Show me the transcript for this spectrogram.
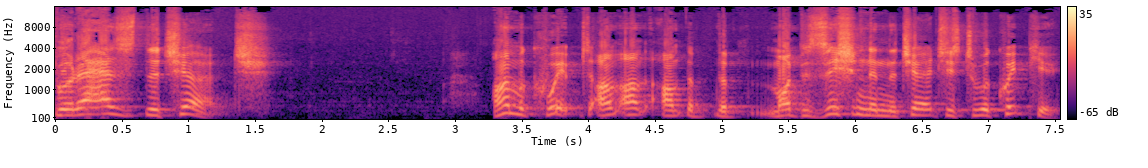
but as the church. I'm equipped, I'm, I'm, I'm the, the, my position in the church is to equip you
